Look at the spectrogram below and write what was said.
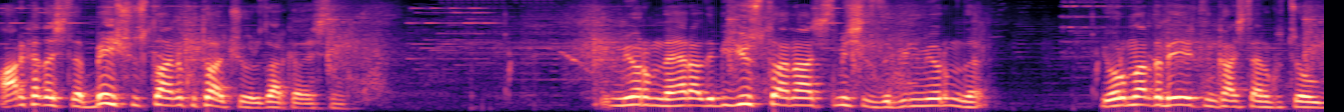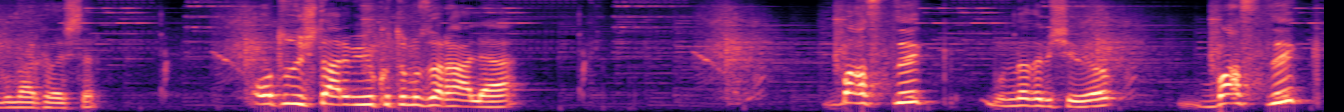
arkadaşlar 500 tane kutu açıyoruz arkadaşlar. Bilmiyorum da herhalde bir 100 tane açmışızdır bilmiyorum da. Yorumlarda belirtin kaç tane kutu olduğunu arkadaşlar. 33 tane büyük kutumuz var hala. Bastık. Bunda da bir şey yok. Bastık.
